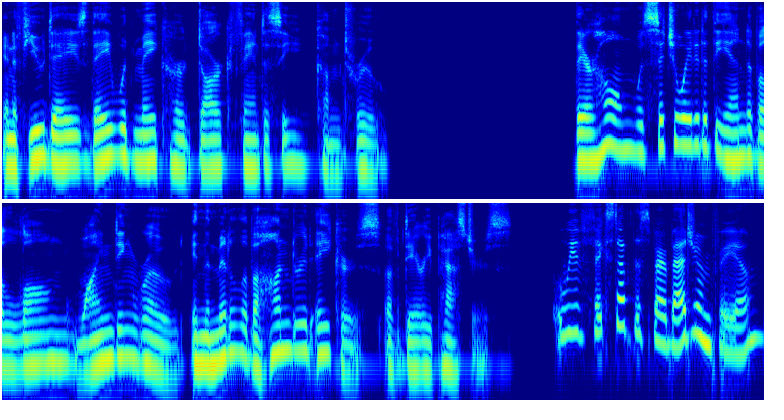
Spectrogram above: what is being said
In a few days, they would make her dark fantasy come true. Their home was situated at the end of a long, winding road in the middle of a hundred acres of dairy pastures. We've fixed up the spare bedroom for you.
